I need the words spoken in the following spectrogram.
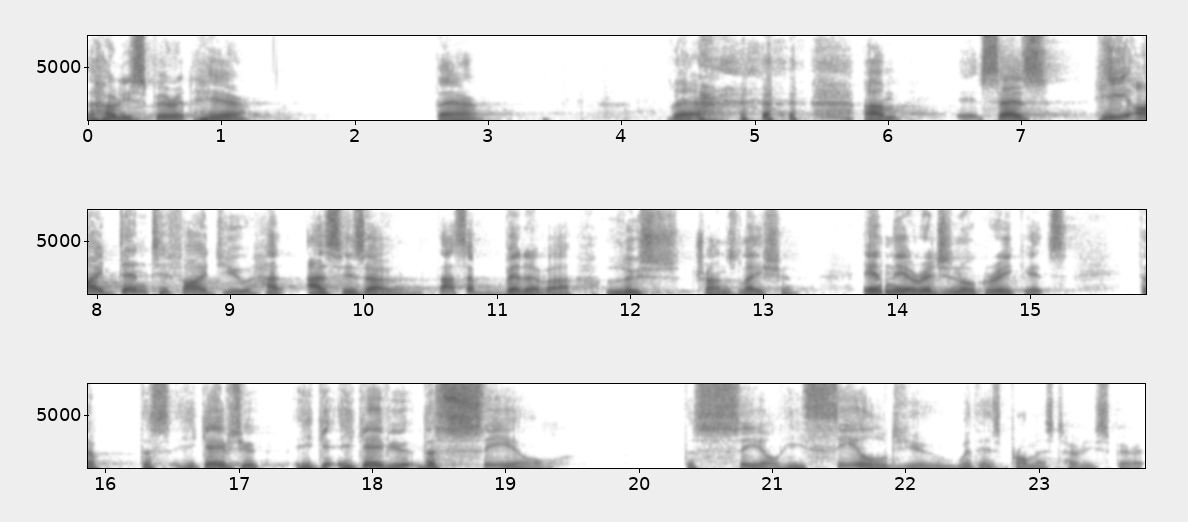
the Holy Spirit here, there, there. um, it says, He identified you as His own. That's a bit of a loose translation. In the original Greek, it's the, the he, gives you, he, he gave you the seal the seal. He sealed you with his promised Holy Spirit.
